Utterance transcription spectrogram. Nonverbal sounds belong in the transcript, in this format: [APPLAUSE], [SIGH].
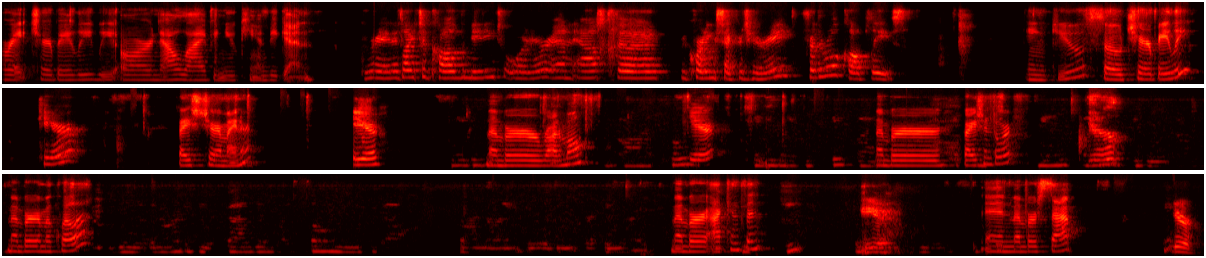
All right, Chair Bailey, we are now live and you can begin. Great. I'd like to call the meeting to order and ask the recording secretary for the roll call, please. Thank you. So Chair Bailey, Here, Vice Chair Minor, Here. Member Rodmal, Here. Member Beisendorf, Here, Member McQuilla, Member Atkinson, here, and Member Sapp. here,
